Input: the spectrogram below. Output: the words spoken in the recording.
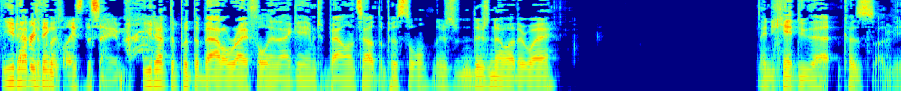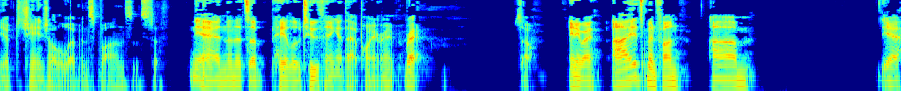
You'd have Everything to put, plays the same. you'd have to put the battle rifle in that game to balance out the pistol. There's there's no other way. And you can't do that because you have to change all the weapon spawns and stuff. Yeah, and then it's a Halo 2 thing at that point, right? Right. So, anyway, uh, it's been fun. Um, yeah,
